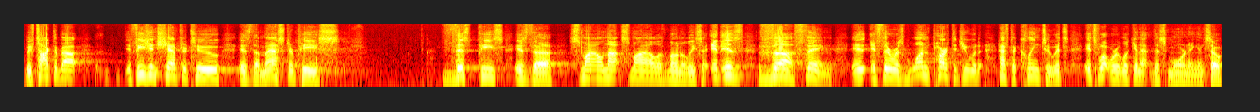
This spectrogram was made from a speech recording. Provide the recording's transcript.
we've talked about Ephesians chapter 2 is the masterpiece. This piece is the smile, not smile of Mona Lisa. It is the thing. If there was one part that you would have to cling to, it's, it's what we're looking at this morning. And so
